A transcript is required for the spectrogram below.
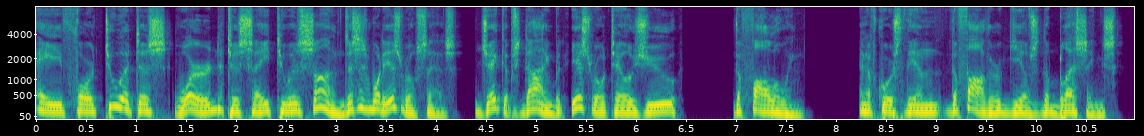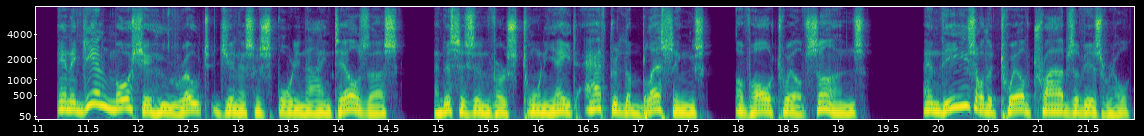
a fortuitous word to say to his sons. This is what Israel says. Jacob's dying, but Israel tells you the following. And of course, then the father gives the blessings. And again, Moshe, who wrote Genesis 49, tells us, and this is in verse 28, after the blessings of all 12 sons, and these are the 12 tribes of Israel,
